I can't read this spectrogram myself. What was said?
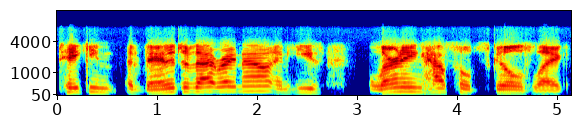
taking advantage of that right now, and he's learning household skills like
